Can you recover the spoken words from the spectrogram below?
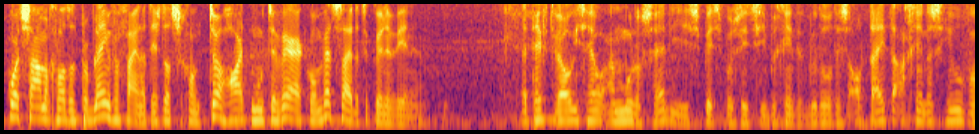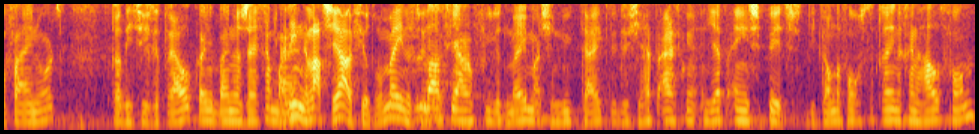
kort samengevat het probleem van Feyenoord is dat ze gewoon te hard moeten werken om wedstrijden te kunnen winnen. Het heeft wel iets heel armoedigs, hè, die spitspositie begint. het. Ik bedoel, het is altijd de Achilleshiel van Feyenoord. Traditiegetrouw, kan je bijna zeggen. Maar in de laatste jaren viel het wel mee de natuurlijk. laatste jaren viel het mee, maar als je nu kijkt... Dus je hebt eigenlijk je hebt één spits. Die kan er volgens de trainer geen hout van.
